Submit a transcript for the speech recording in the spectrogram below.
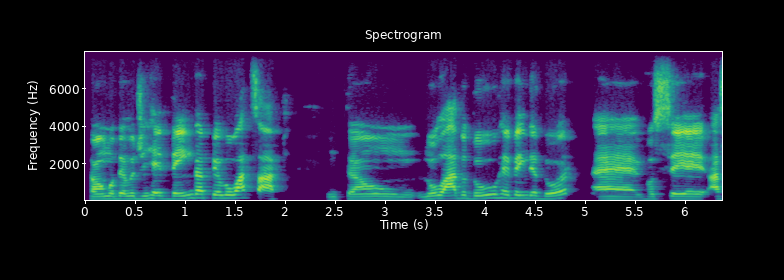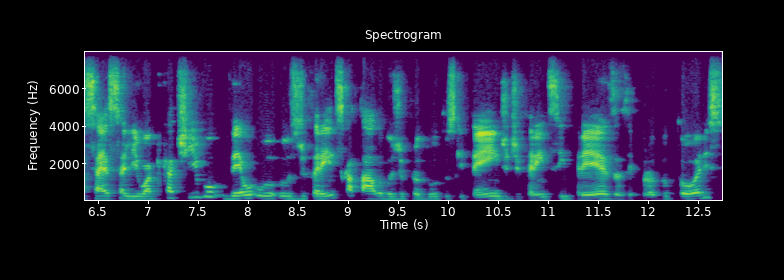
Então, é um modelo de revenda pelo WhatsApp. Então, no lado do revendedor, é, você acessa ali o aplicativo, vê o, os diferentes catálogos de produtos que tem, de diferentes empresas e produtores,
